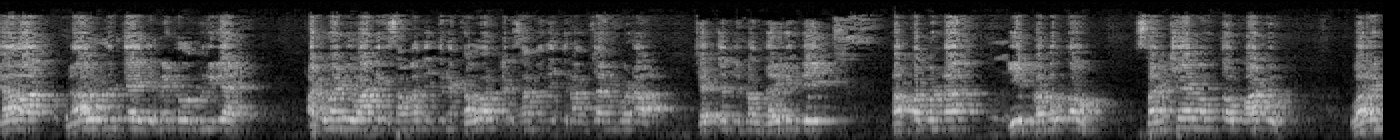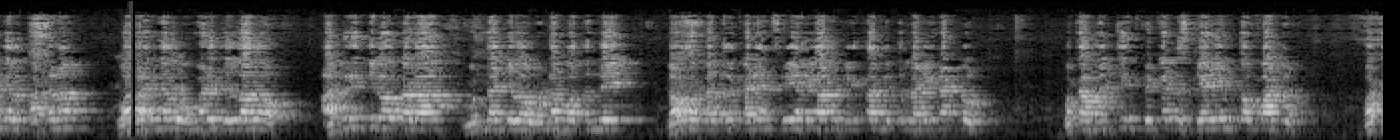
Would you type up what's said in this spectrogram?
చాలా నాలుగు నుంచి ఐదు మీటర్లు మునిగాయి. అటువంటి వాటికి సంబంధించిన కవర్లకు సంబంధించిన అంశాన్ని కూడా చర్చించడం జరిగింది. తప్పకుండా ఈ ప్రభుత్వం సంక్షేమంతో పాటు వరంగల్ పట్టణం వరంగల్ ఉమ్మడి జిల్లాలో అభివృద్ధిలో కూడా ముందంజలో ఉండబోతుంది. గౌరవ పెద్దలు కళ్యాణ్ శ్రీయర్ గారు మిగతా మిత్రులు అడిగినట్లు ఒక మంచి క్రికెట్ స్టేడియం తో పాటు ఒక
